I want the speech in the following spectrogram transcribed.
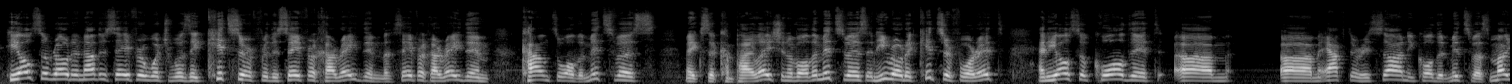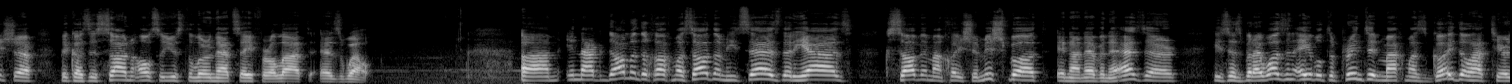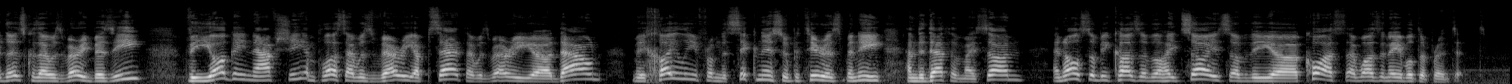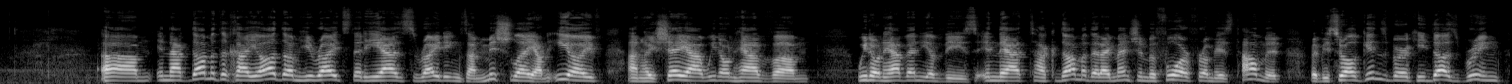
He also wrote another Sefer which was a kitzer for the Sefer Charedim. The Sefer Charedim counts all the mitzvahs makes a compilation of all the mitzvahs, and he wrote a kitzer for it, and he also called it um, um, after his son. He called it Mitzvahs Moshe because his son also used to learn that sefer a lot as well. Um, in the Akdama the Chachmas Adam, he says that he has Ksavim Anchoy Mishpat in Aneven Ezer. He says, but I wasn't able to print it machmas goydel hatirdas because I was very busy. V'yogay nafshi, and plus I was very upset. I was very uh, down. Mechayli from the sickness upatiris beni and the death of my son, and also because of the haitzais of the uh, cost, I wasn't able to print it. Um, in Akdamat Chayadam, he writes that he has writings on Mishlei, on Eoiv, on Hosea. We don't have um, we don't have any of these. In that Akdama that I mentioned before from his Talmid, Rabbi Yisrael Ginsburg, he does bring,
